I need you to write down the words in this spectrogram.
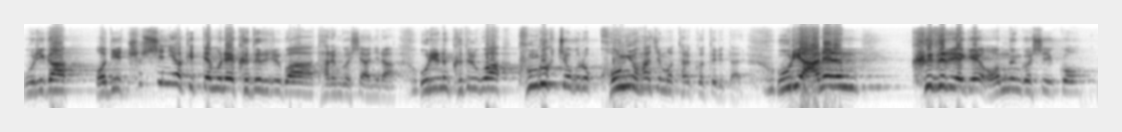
우리가 어디 출신이었기 때문에 그들과 다른 것이 아니라 우리는 그들과 궁극적으로 공유하지 못할 것들이 있다. 우리 안에는 그들에게 없는 것이 있고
